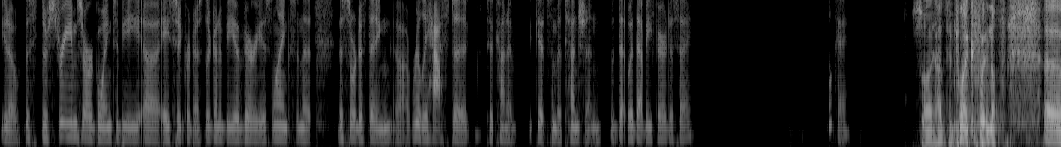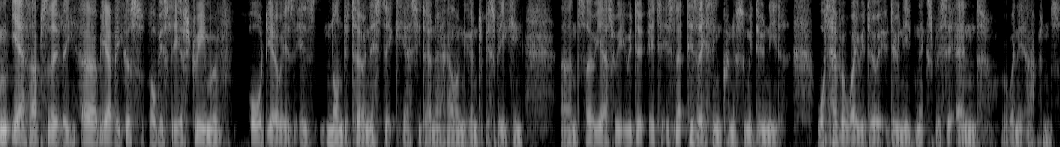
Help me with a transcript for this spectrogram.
you know, this, their streams are going to be uh, asynchronous. They're going to be of various lengths, and that this sort of thing uh, really has to to kind of get some attention. Would that would that be fair to say? Okay. So I had the microphone off. Um, yes, absolutely. Uh, yeah, because obviously a stream of audio is is non-deterministic. Yes, you don't know how long you're going to be speaking, and so yes, we, we do. It, it's it is asynchronous, and we do need whatever way we do it. We do need an explicit end when it happens.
